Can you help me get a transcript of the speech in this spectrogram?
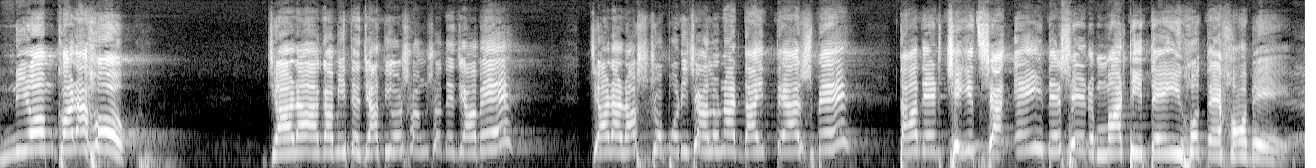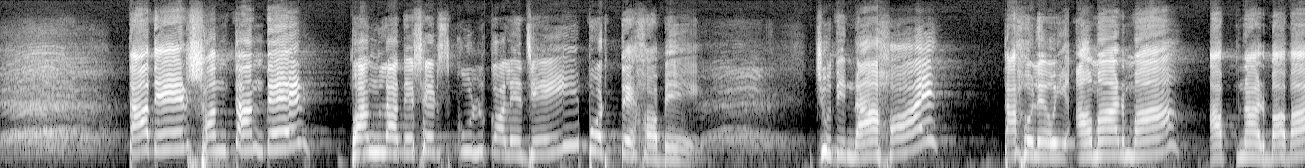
নিয়ম করা হোক। যারা আগামীতে জাতীয় সংসদে যাবে, যারা রাষ্ট্র পরিচালনার দায়িত্বে আসবে, তাদের চিকিৎসা এই দেশের মাটিতেই হতে হবে। তাদের সন্তানদের বাংলাদেশের স্কুল কলেজেই পড়তে হবে। যদি না হয়, তাহলে ওই আমার মা, আপনার বাবা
